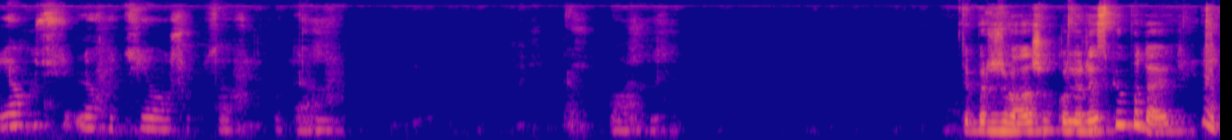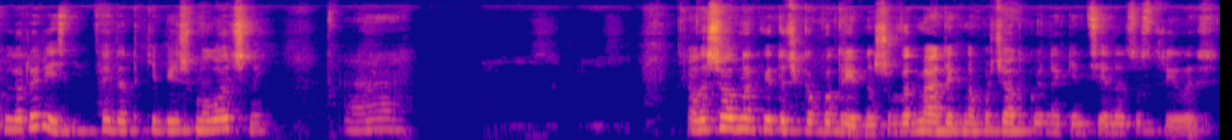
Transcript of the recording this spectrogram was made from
я хоч не хотіла, щоб це впадало. Ладно. Ти переживала, що кольори співпадають? Ні, кольори різні. Це йде такий більш молочний. А, Але ще одна квіточка потрібна, щоб ведмедик на початку і на кінці не зустрілись.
